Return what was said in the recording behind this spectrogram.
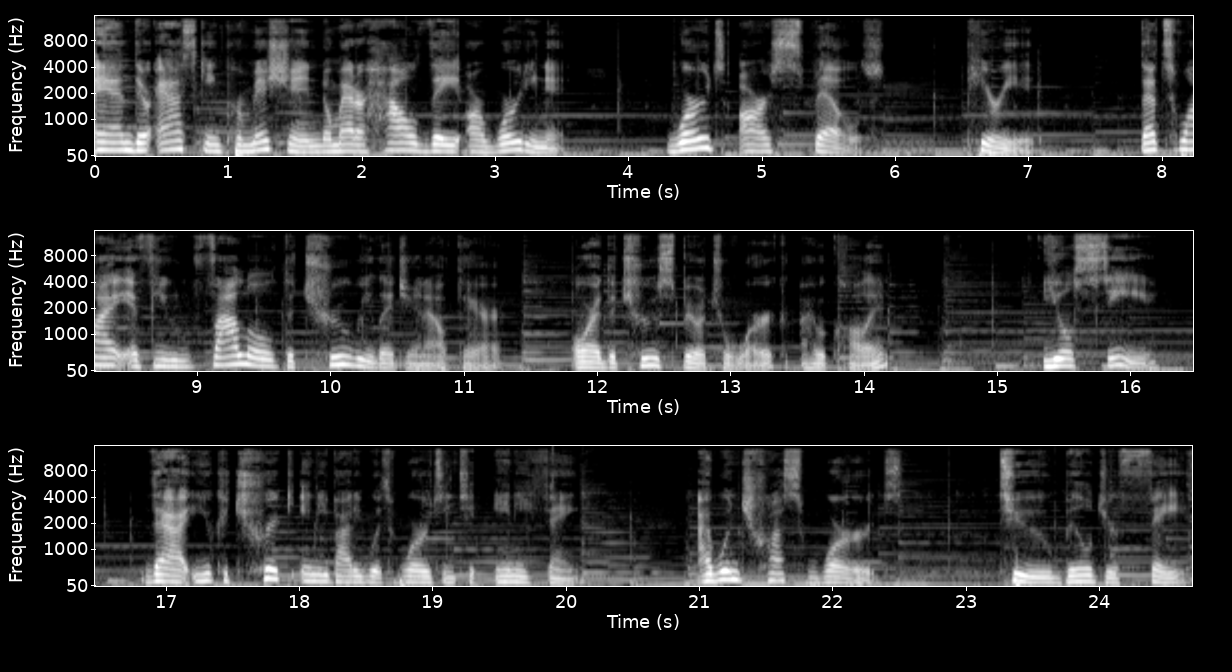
and they're asking permission no matter how they are wording it. Words are spells, period. That's why if you follow the true religion out there, or the true spiritual work, I would call it, you'll see that you could trick anybody with words into anything. I wouldn't trust words to build your faith.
